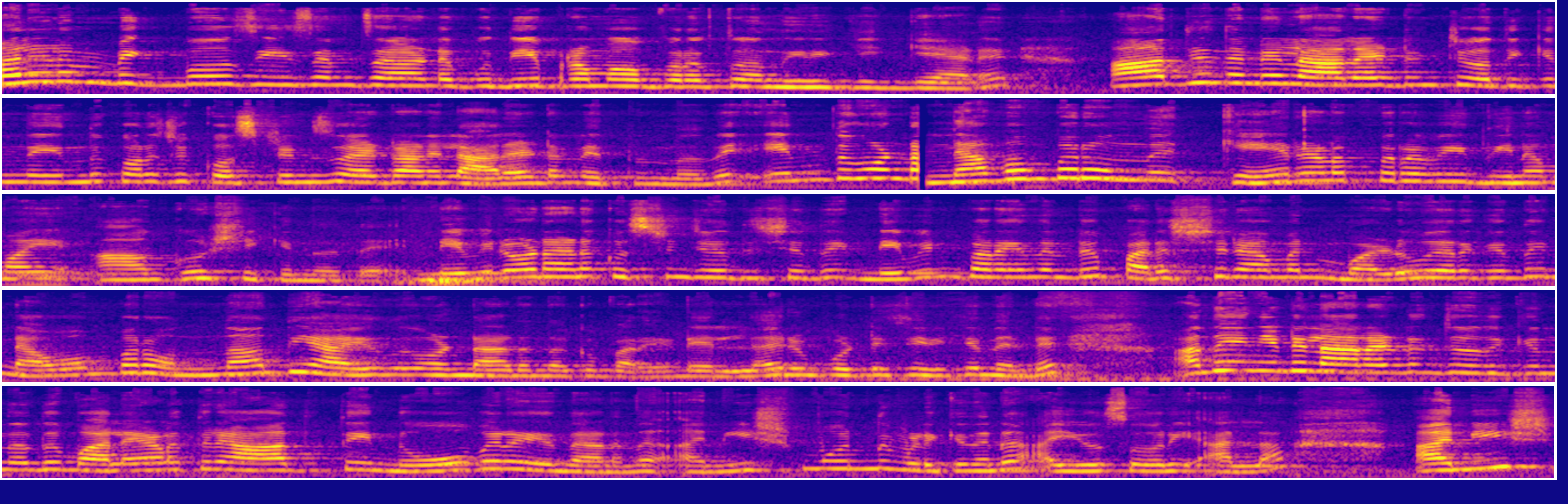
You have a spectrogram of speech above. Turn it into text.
മലയാളം ബിഗ് ബോസ് സീസൺസ് ആണ് പുതിയ പ്രൊമോ പുറത്തു വന്നിരിക്കുകയാണ്. ആദ്യം തന്നെ ലാലേട്ടൻ ചോദിക്കുന്ന ഇന്ന് കുറച്ച് ക്വസ്റ്റ്യൻസുമായിട്ടാണ് ലാലേട്ടൻ എത്തുന്നത്. എന്തുകൊണ്ട് നവംബർ ഒന്ന് കേരളപ്പിറവി ദിനമായി ആഘോഷിക്കുന്നത്? നെവിനോടാണ് ക്വസ്റ്റ്യൻ ചോദിച്ചത്. നെവിൻ പറയുന്നുണ്ട് പരശുരാമൻ മഴുവിറങ്ങിയത് നവംബർ ഒന്നാം തീയതി ആയതുകൊണ്ടാണെന്നൊക്കെ പറയുന്നത് എല്ലാവരും പൊട്ടിച്ചിരിക്കുന്നുണ്ട്. അത് കഴിഞ്ഞിട്ട് ലാലേട്ടൻ ചോദിക്കുന്നത് മലയാളത്തിലെ ആദ്യത്തെ നോവൽ ഏതാണെന്ന് അനീഷ് മോൻ എന്ന് വിളിക്കുന്നുണ്ട്. അയ്യോ സോറി അല്ല. അനീഷ്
